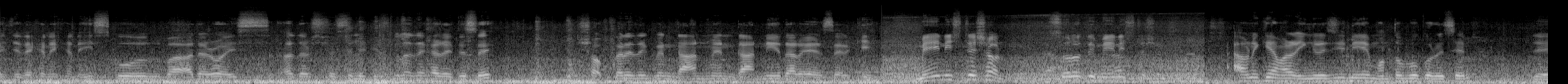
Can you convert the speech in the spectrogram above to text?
এই যে দেখেন এখানে স্কুল বা আদারওয়াইজ আদার্স ফেসিলিটিসগুলো দেখা যাইতেছে। সবখানে দেখবেন গান মেন, গান নিয়ে দাঁড়ায় আছে আর কি। মেইন স্টেশন সুরতি মেইন স্টেশন অনেকে আমার ইংরেজি নিয়ে মন্তব্য করেছেন যে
